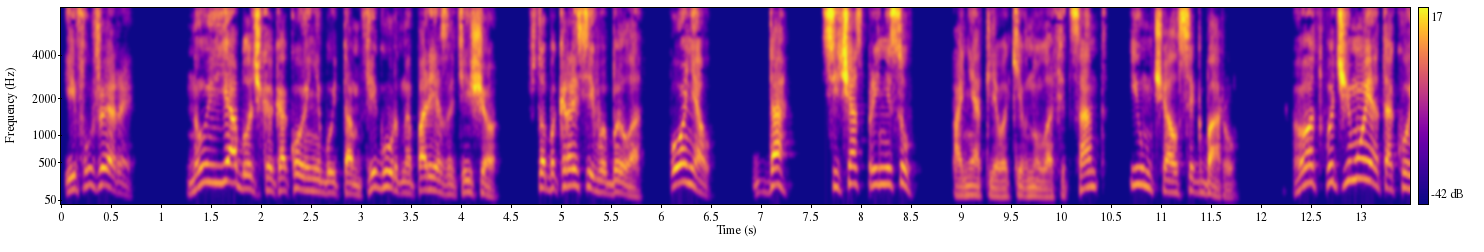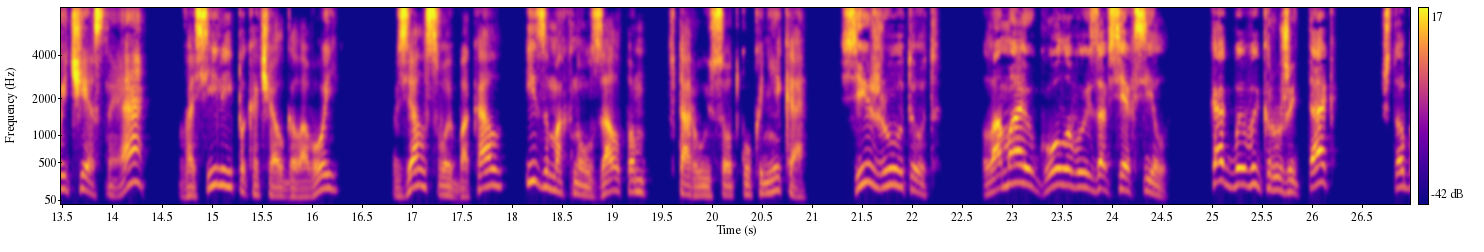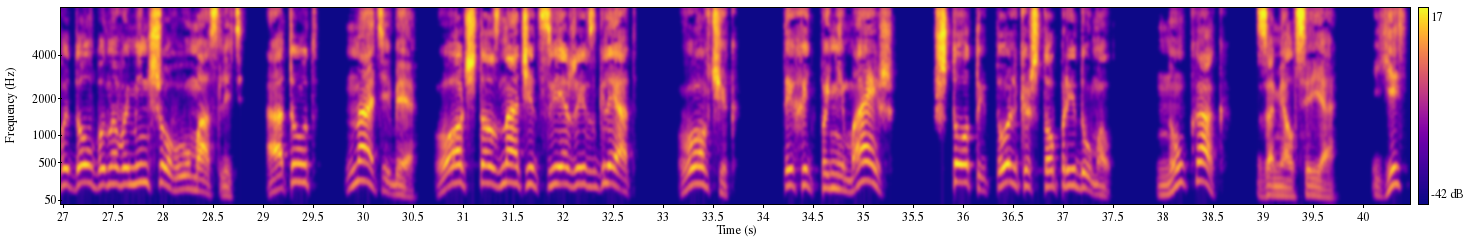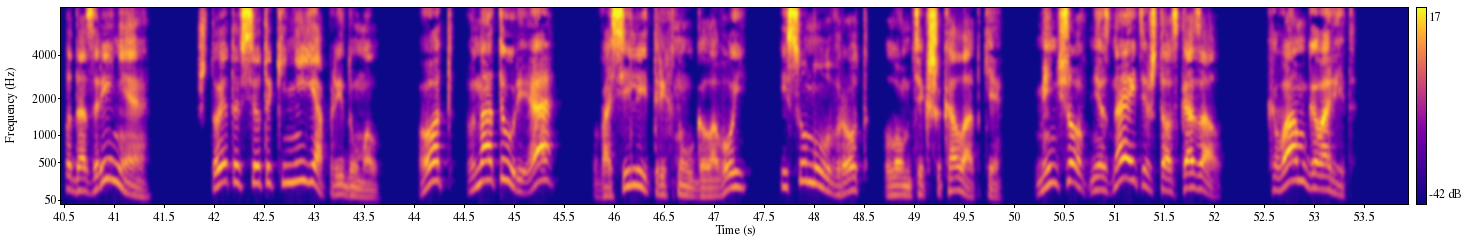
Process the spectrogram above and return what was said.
И фужеры. Ну и яблочко какое-нибудь там фигурно порезать еще, чтобы красиво было. Понял? Да, сейчас принесу. Понятливо кивнул официант и умчался к бару. Вот почему я такой честный, а? Василий покачал головой, взял свой бокал и замахнул залпом вторую сотку коньяка. «Сижу тут, ломаю голову изо всех сил, как бы выкружить так, чтобы долбанного Меньшова умаслить? А тут на тебе! Вот что значит свежий взгляд! Вовчик, ты хоть понимаешь, что ты только что придумал?» «Ну как?» – замялся я. «Есть подозрение, что это все-таки не я придумал». «Вот в натуре, а?» Василий тряхнул головой и сунул в рот ломтик шоколадки. «Меньшов мне знаете, что сказал? К вам, говорит,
